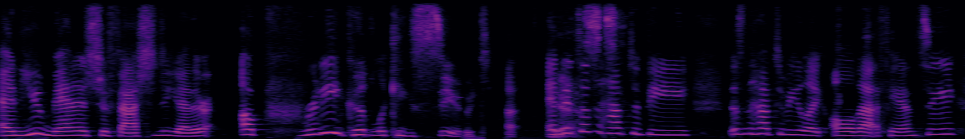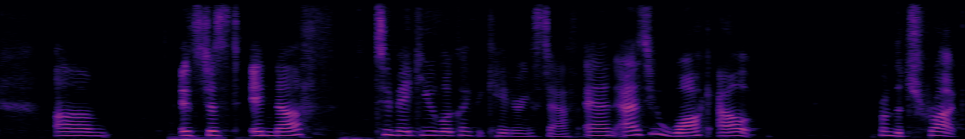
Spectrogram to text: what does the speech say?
and you manage to fashion together a pretty good looking suit Uh, and it doesn't have to be doesn't have to be like all that fancy um it's just enough to make you look like the catering staff and as you walk out from the truck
